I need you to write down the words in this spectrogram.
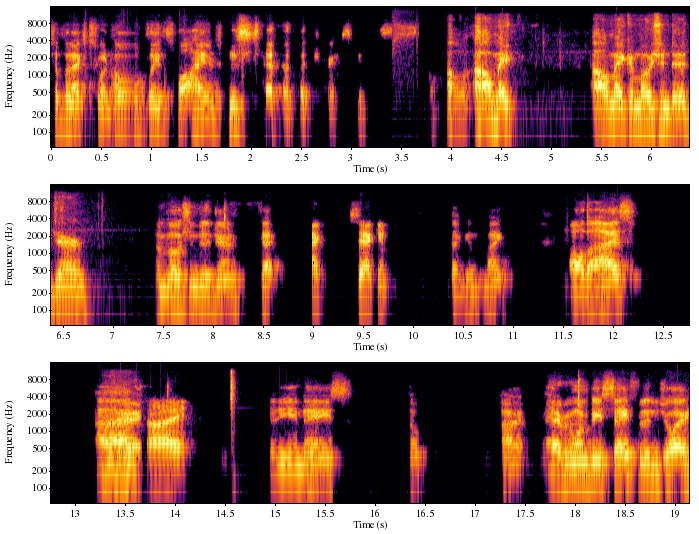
to the next one. Hopefully it's live instead of the crazy. I'll, I'll make, I'll make a motion to adjourn. A motion to adjourn? Okay, Second. second, Mike. All the ayes? Aye. Aye. Any nays? Nope. All right, everyone be safe and enjoy.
